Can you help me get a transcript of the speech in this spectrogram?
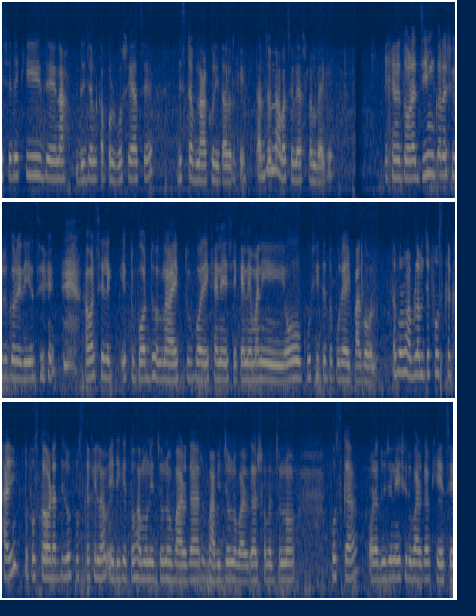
এসে দেখি যে না, দুইজন কাপল বসে আছে। ডিস্টার্ব না করি তাদেরকে। তার জন্য আবার চলে আসলাম ব্যাগে এখানে তো ওরা জিম করা শুরু করে দিয়েছে। আমার ছেলে একটু পর ঢোল না, একটু পর এখানে, সেখানে মানে ও খুশিতে তো পুরাই পাগল। তারপর ভাবলাম যে ফুচকা খাই, তো ফুচকা অর্ডার দিল, ফুচকা খেলাম। এদিকে তোহামনির জন্য বার্গার, ভাবির জন্য বার্গার, সবার জন্য ফুচকা। ওরা দুজনেই শুধু বার্গার খেয়েছে।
